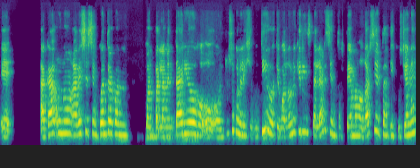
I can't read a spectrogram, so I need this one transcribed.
Eh, acá uno a veces se encuentra con, con parlamentarios o, incluso con el Ejecutivo, que cuando uno quiere instalar ciertos temas o dar ciertas discusiones,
